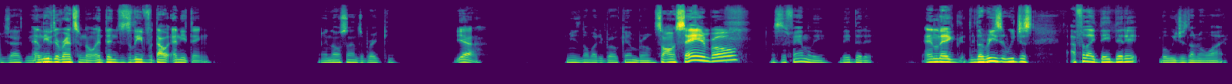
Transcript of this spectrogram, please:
Exactly. and yeah. leave the ransom note and then just leave without anything? and no signs of breaking. Yeah. Means nobody broke in, bro. So I'm saying, bro. It's the family. They did it. And like The reason we just, I feel like they did it, but we just don't know why.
